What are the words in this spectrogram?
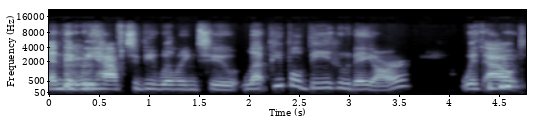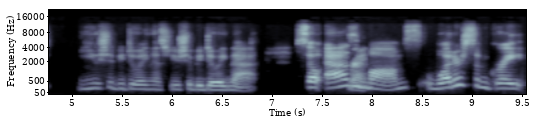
And that mm-hmm. we have to be willing to let people be who they are mm-hmm. without you should be doing this, you should be doing that. So, as right. moms, what are some great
